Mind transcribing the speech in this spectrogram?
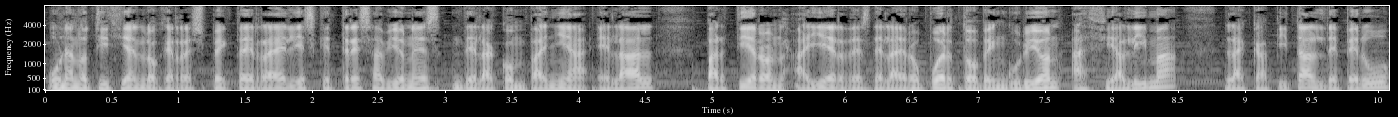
una noticia en lo que respecta a Israel y es que tres aviones de la compañía El Al partieron ayer desde el aeropuerto Ben Gurión hacia Lima, la capital de Perú,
